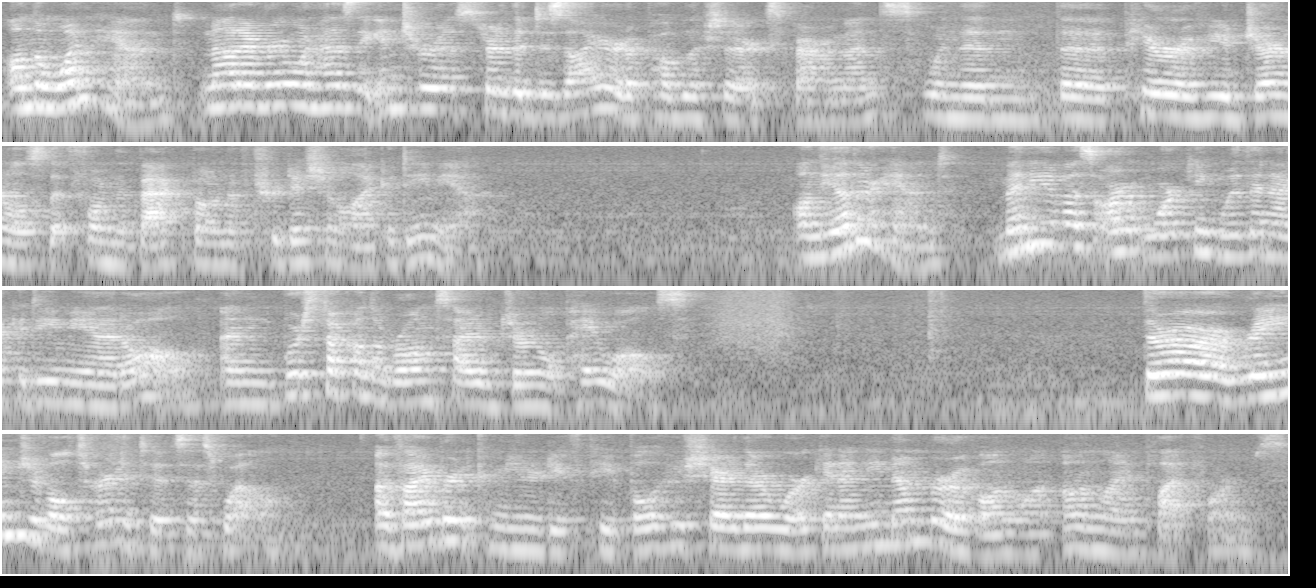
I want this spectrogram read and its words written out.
On the one hand, not everyone has the interest or the desire to publish their experiments within the peer-reviewed journals that form the backbone of traditional academia. On the other hand, many of us aren't working within academia at all, and we're stuck on the wrong side of journal paywalls. There are a range of alternatives as well, a vibrant community of people who share their work in any number of on online platforms.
